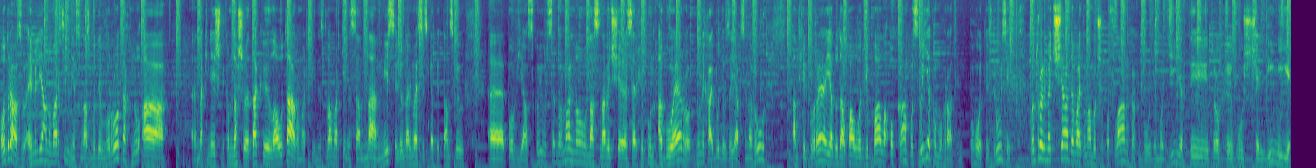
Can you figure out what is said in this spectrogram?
Одразу Еміліано Мартінес у нас буде в воротах. Ну а е, накінечником нашої атаки Лаутаро Мартінес. Два Мартінеса на місці. Ліональ Месі з капітанською е, пов'язкою. Все нормально. У нас навіть ще Серхіо Кун Агуеро. Ну нехай буде в заявці на гру. Анхель Корея, я додав Павло Дібала, Окампус. Ну є кому грати. Погодьтесь, друзі. Контроль м'яча, давайте, мабуть, що по флангах будемо діяти трохи вужче лінії.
